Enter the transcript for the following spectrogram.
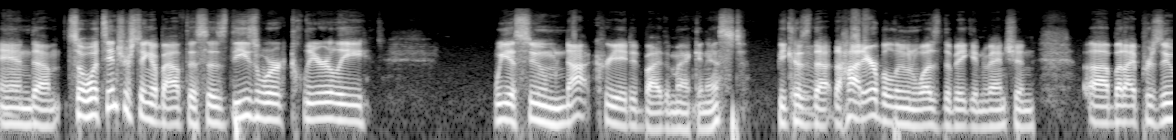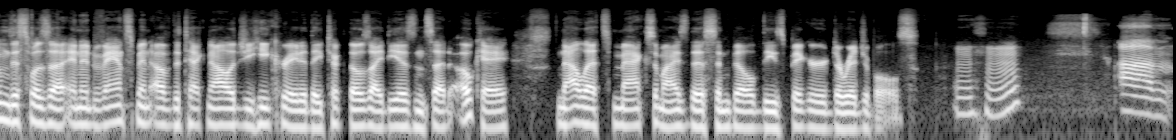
And um, so what's interesting about this is these were clearly we assume not created by the mechanist because Mm. the the hot air balloon was the big invention. Uh, but I presume this was a, an advancement of the technology he created. They took those ideas and said, "Okay, now let's maximize this and build these bigger dirigibles." Hmm. Um.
